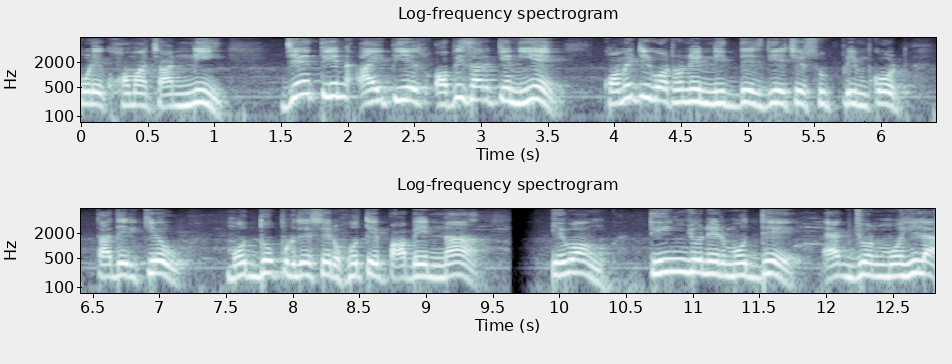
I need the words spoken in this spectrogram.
করে ক্ষমা চাননি। যে তিন আইপিএস অফিসারকে নিয়ে কমিটি গঠনের নির্দেশ দিয়েছে সুপ্রিম কোর্ট, তাদের কেউ মধ্যপ্রদেশের হতে পাবেন না এবং তিনজনের মধ্যে একজন মহিলা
